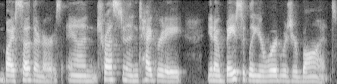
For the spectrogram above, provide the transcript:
by Southerners, and trust and integrity, you know, basically your word was your bond.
